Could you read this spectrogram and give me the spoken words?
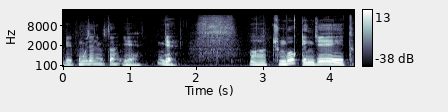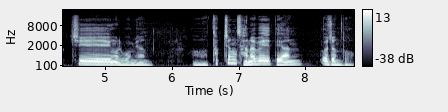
우리 본부장님부터 예. 예. 어, 충북 경제의 특징을 보면 어, 특정 산업에 대한 의존도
